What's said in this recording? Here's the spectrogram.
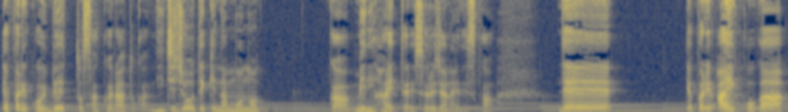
ー、やっぱりこういうベッド桜とか日常的なものが目に入ったりするじゃないですか。でやっぱり愛子が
